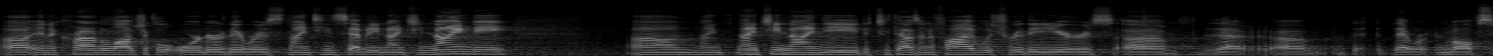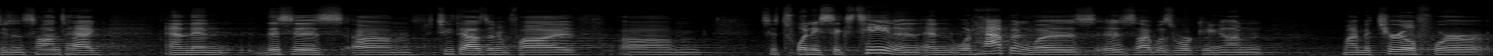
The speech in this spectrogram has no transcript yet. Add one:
uh, in a chronological order. There was 1970, 1990, uh, 1990 to 2005, which were the years um, that, uh, that were involved Susan Sontag. And then this is um, 2005 um, to 2016. And, and what happened was, as I was working on my material for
